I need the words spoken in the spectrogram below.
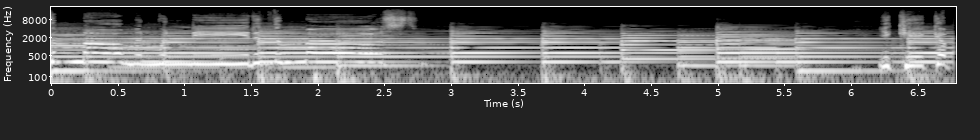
the moment we needed the most. You kick up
